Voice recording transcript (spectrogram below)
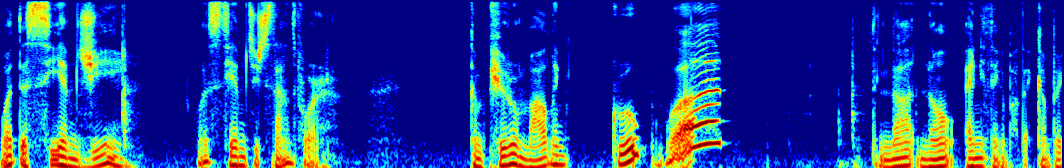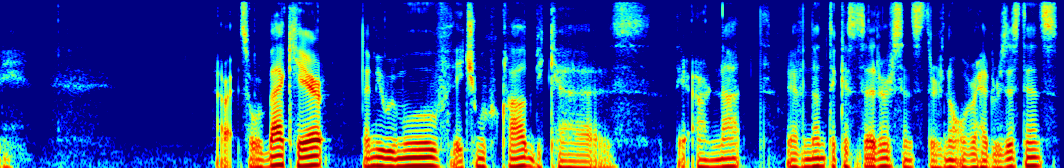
What does CMG? What does CMG stand for? Computer Modeling Group? What? Did not know anything about that company. All right, so we're back here. Let me remove the Ichimoku cloud because they are not, we have none to consider since there's no overhead resistance.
